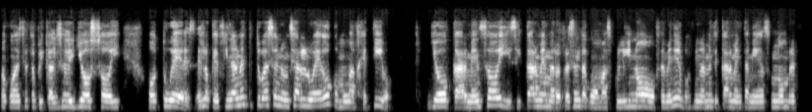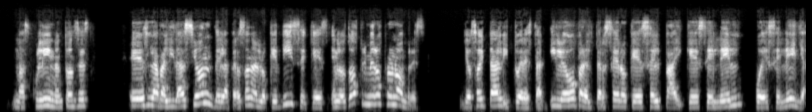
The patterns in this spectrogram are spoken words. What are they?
o con este tropicalizado de yo soy o tú eres. Es lo que finalmente tú vas a enunciar luego como un adjetivo yo Carmen soy y si Carmen me representa como masculino o femenino, porque finalmente Carmen también es un nombre masculino, entonces es la validación de la persona lo que dice que es en los dos primeros pronombres, yo soy tal y tú eres tal, y luego para el tercero que es el pai, que es el él o es el ella,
